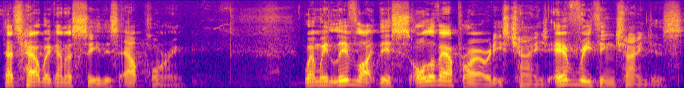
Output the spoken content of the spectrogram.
That's how we're going to see this outpouring. When we live like this, all of our priorities change, everything changes,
